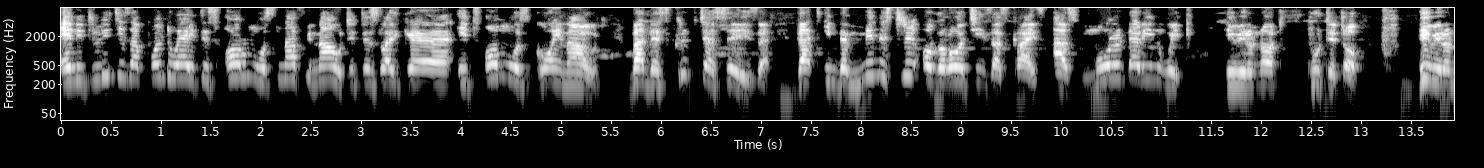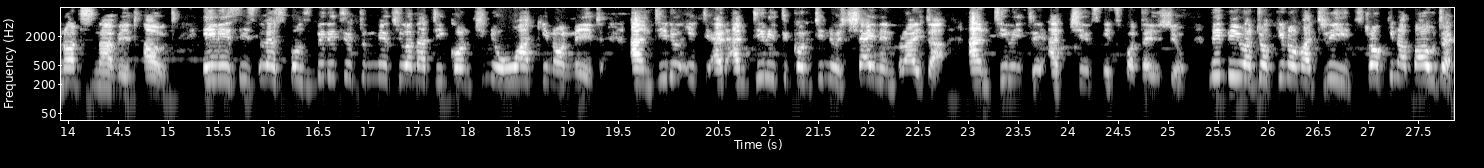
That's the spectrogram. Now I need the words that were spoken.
and it reaches a point where it is almost nothing out. It is like uh, it's almost going out. But the scripture says that in the ministry of the Lord Jesus Christ, as smoldering wick, he will not put it up. He will not snuff it out. It is his responsibility to make sure that he continue working on it until it until it continues shining brighter until it achieves its potential. Maybe you are talking of a tree, talking about a,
